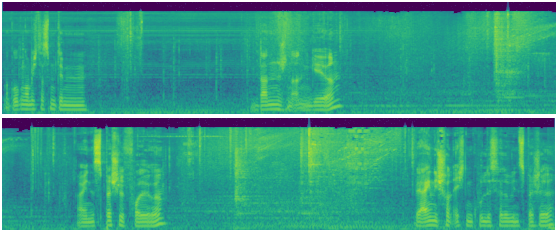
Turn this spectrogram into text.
Mal gucken, ob ich das mit dem Dungeon angehe. Eine Special-Folge. Wäre eigentlich schon echt ein cooles Halloween-Special.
